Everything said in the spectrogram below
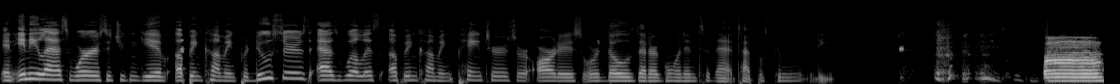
and any last words that you can give up and coming producers as well as up and coming painters or artists or those that are going into that type of community. Excuse me. Um,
